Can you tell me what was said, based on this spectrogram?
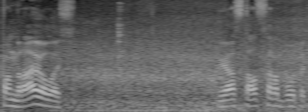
понравилось, и остался работать.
